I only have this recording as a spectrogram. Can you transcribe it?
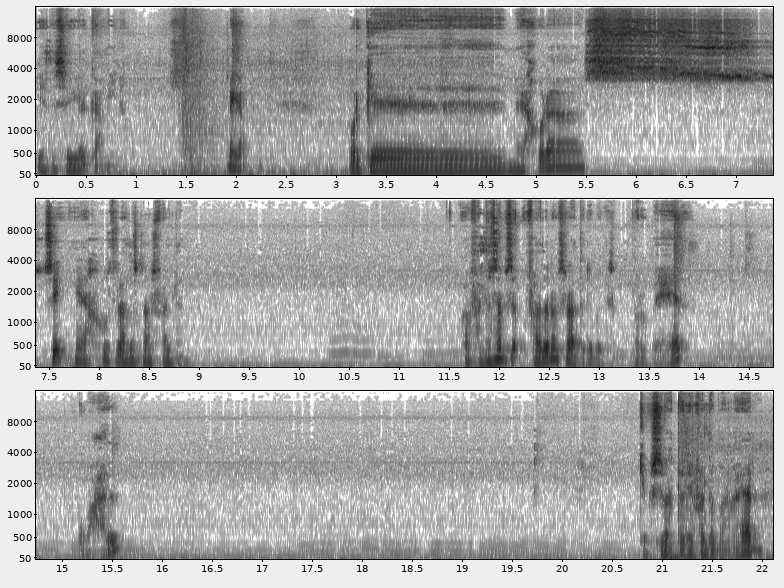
Y este sería el camino. Venga. Porque mejoras... Sí, mira, justo las dos que nos faltan. Oh, falta, un observatorio porque es por ver. ¿Cuál? ¿Qué observatorio falta para ver?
